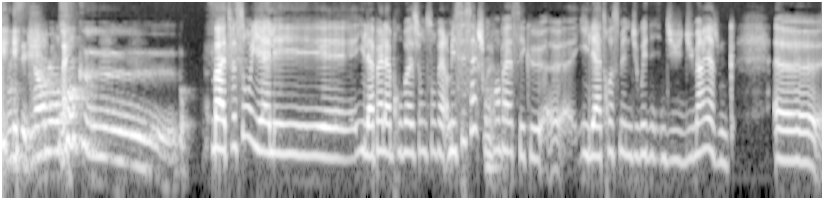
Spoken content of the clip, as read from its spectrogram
On le sait. Non, mais on Ouais. sent que bon. Bah, de toute façon, il, est... il a pas l'approbation de son père. Mais c'est ça que je Ouais. comprends pas, c'est que euh, il est à trois semaines du, du, du mariage, donc euh,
